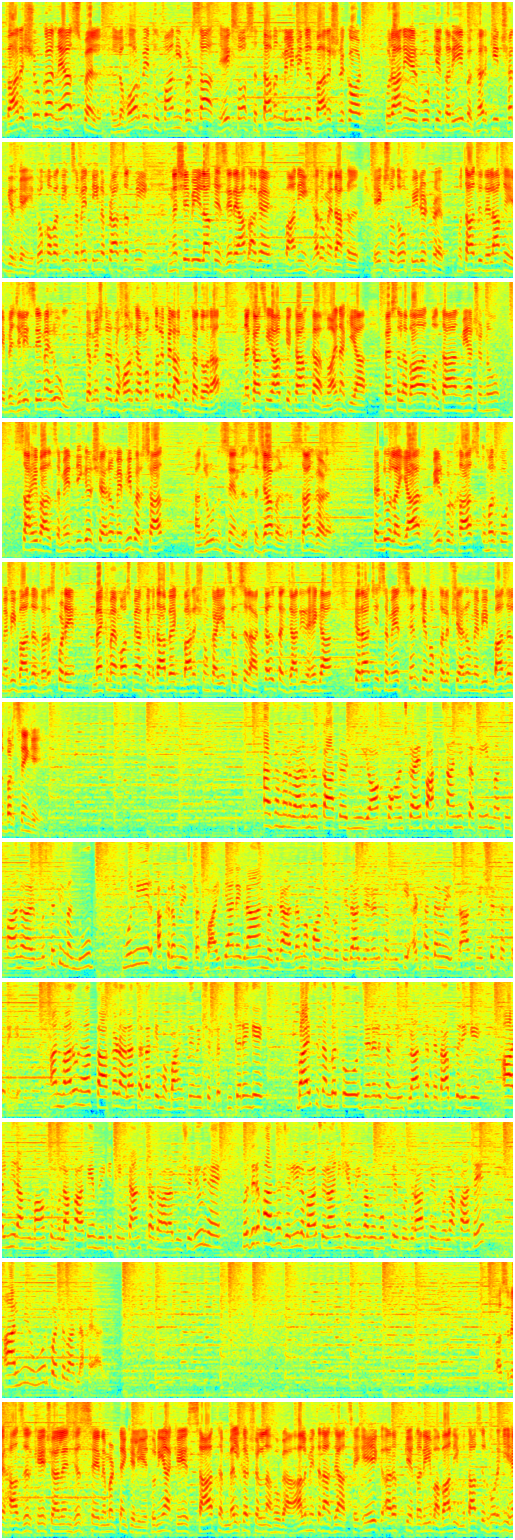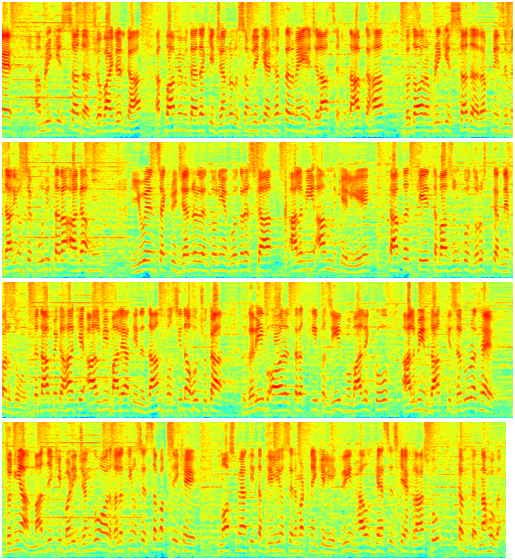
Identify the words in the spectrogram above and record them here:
बारिशों का नया स्पेल। लाहौर में तूफानी बरसात, एक सौ सत्तावन मिलीमीटर बारिश रिकॉर्ड। पुराने एयरपोर्ट के करीब घर की छत गिर गई। दो खवतान समेत तीन अफराद जख्मी, नशेबी इलाके जेर आब आ गए, पानी घरों में दाखिल। एक सौ दो फीडर ट्रैप मुतद इलाके बिजली से महरूम। कमिश्नर लाहौर का मुख्तलिफ़ इलाकों का दौरा नकासी आब के काम का मुआयना किया। फैसलाबाद, मुल्तान मियाँ चन्नू साहिवाल समेत दीगर शहरों में भी बरसात। अंदरून सिंध, सजावल, सांगड़। टंडोला यार, मीरपुर खास, उमरकोट में भी बादल बरस पड़े। महकमा मौसमियात के मुताबिक बारिशों का ये सिलसिला कल तक जारी रहेगा। कराची समेत सिंध के मुख्तलिफ़ शहरों में भी बादल बरसेंगे। आज़म अनवारुल काकड़ न्यूयॉर्क पहुँच गए। पाकिस्तानी सफ़ीर मसूद खान और मुस्तकिल मंदूब मुनीर अकरम ने इस्तकबाल किया। निगरान वजी अजम अकवा मुतहदा जनरल असम्बली के अठहत्तरवें इजलास में शिरकत करेंगे। अनवारुल काकड़ अला सतह के मुबासे में शिरकत भी करेंगे। बाईस सितंबर को जनरल असम्बली इजलास से खिताब करेंगे। आलमी रहनुमाओं से मुलाकातें, अमरीकी थिंक टैंक्स का दौरा भी शेड्यूल है। वजी खारजा जलील अब्बास चौरानी की अमरीका में मुख्तलिफ़ वजरा से मुलाकातें। आलमी अमूर पर तबादला ख्याल। असर हाजिर के चैलेंजेस से निमटने के लिए दुनिया के साथ मिलकर चलना होगा। आलमी तनाज़ात से एक अरब के करीब आबादी मुतासर हो रही है। अमरीकी सदर जो बाइडन का अकवा मुतहदा की जनरल असम्बली के अठहत्तरवें इजलास से खिताब कहा। बतौर अमरीकी सदर अपनी जिम्मेदारियों से पूरी तरह आगा हूँ। UN secretary general Antonio Guterres का आलमी अमन के लिए ताकत के तोज़ुन को दुरुस्त करने पर ज़ोर। खिताब में कहा कि आलमी मालियाती निज़ाम पोसीदा हो चुका। गरीब और तरक्की पजीर ममालिक को आलमी इमदाद की ज़रूरत है। दुनिया माजी की बड़ी जंगों और गलतियों से सबक सीखे। मौसमियाती तब्दीलियों से निमटने के लिए ग्रीन हाउस गैसेज के अखराज को कम करना होगा।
